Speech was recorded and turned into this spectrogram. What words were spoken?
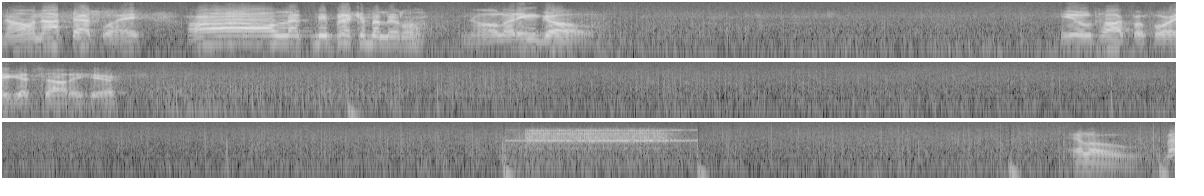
No, not that way. Oh, let me break him a little. No, let him go. He'll talk before he gets out of here. Hello. Better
